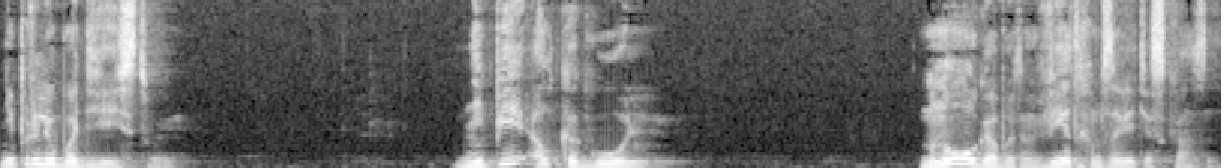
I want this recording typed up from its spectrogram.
не прелюбодействуй, не пей алкоголь. Много об этом в Ветхом Завете сказано.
